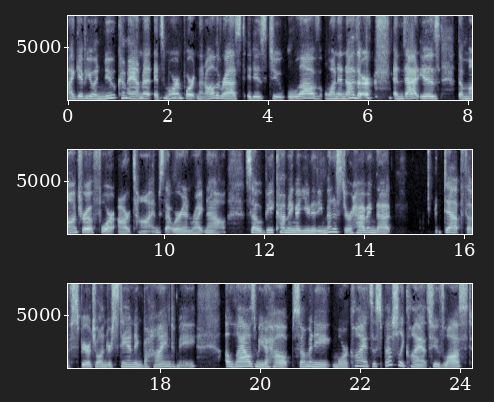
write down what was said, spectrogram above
I give you a new commandment. It's more important than all the rest. It is to love one another. And that is the mantra for our times that we're in right now. So, becoming a unity minister, having that depth of spiritual understanding behind me allows me to help so many more clients, especially clients who've lost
